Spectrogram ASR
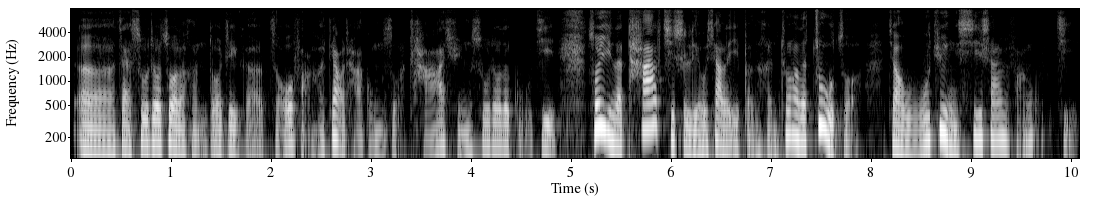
呃在苏州做了很多这个走访和调查工作，查询苏州的古迹，所以呢他其实留下了一本很重要的著作，叫《吴郡西山仿古记》，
